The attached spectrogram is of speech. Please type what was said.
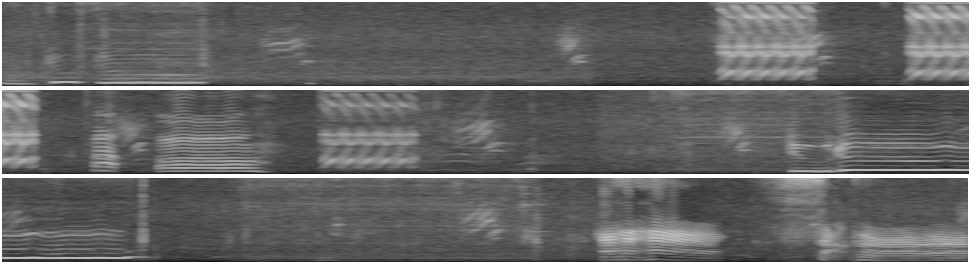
Doo doo doo. Uh oh. Doo doo. Ha ha ha. Sucker.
